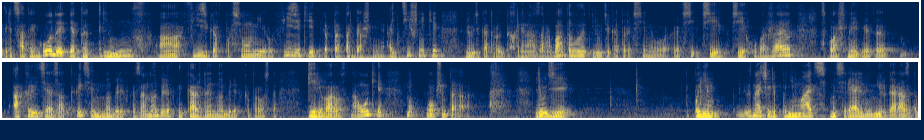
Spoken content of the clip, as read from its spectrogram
и 30-е годы — это триумф а, физиков по всему миру. Физики — это тогдашние айтишники, люди, которые до хрена зарабатывают, люди, которые всеми, все, все, все их уважают, сплошные это открытие за открытием, Нобелевка за Нобелевкой, каждая Нобелевка просто переворот в науке. Ну, в общем-то, люди поним, начали понимать материальный мир гораздо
